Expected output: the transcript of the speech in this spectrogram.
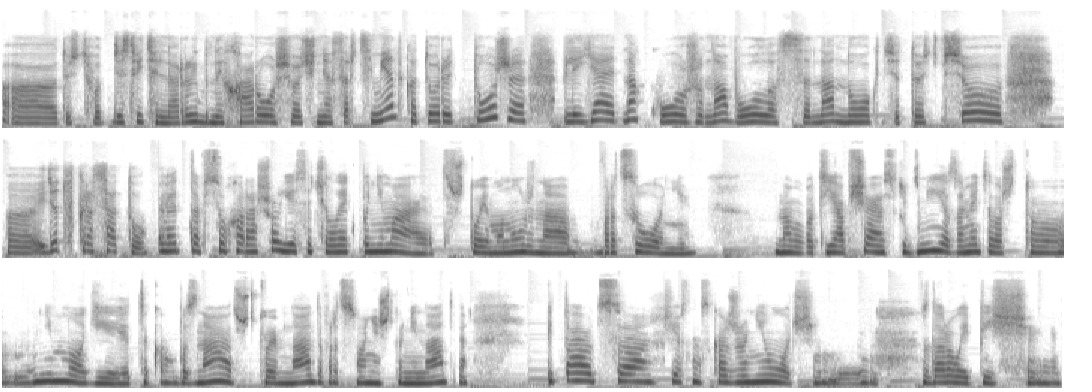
Э, то есть вот действительно рыбный хороший очень ассортимент, который тоже влияет на кожу, на волосы, на ногти. То есть все э, идет в красоту. Это все хорошо, если человек понимает, что ему нужно в рационе. Но вот я общаюсь с людьми, я заметила, что немногие это как бы знают, что им надо в рационе, что не надо. питаются, честно скажу, не очень здоровой пищей.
